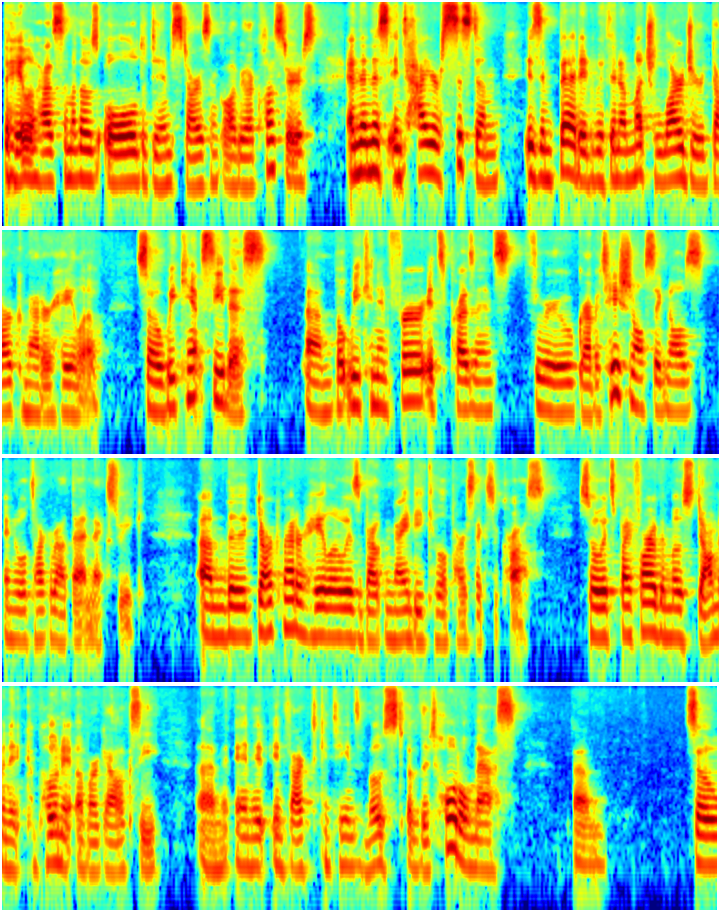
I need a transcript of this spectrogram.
The halo has some of those old dim stars and globular clusters, and then this entire system is embedded within a much larger dark matter halo. So we can't see this, um, but we can infer its presence through gravitational signals, and we'll talk about that next week. Um, the dark matter halo is about 90 kiloparsecs across. So it's by far the most dominant component of our galaxy. Um, and it in fact contains most of the total mass. Um, so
